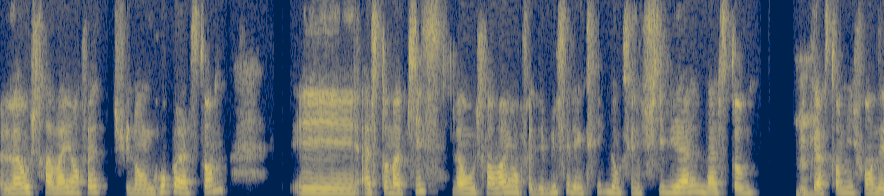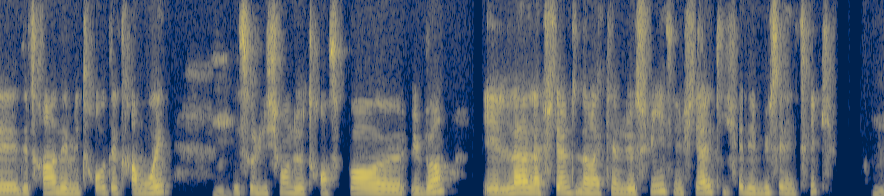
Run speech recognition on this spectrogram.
là où je travaille, en fait, je suis dans le groupe Alstom, et Alstom Aptis, là où je travaille, on fait des bus électriques, donc c'est une filiale d'Alstom. Vu Mmh. qu'Alstom, ils font des, des trains, des métros, des tramways, Mmh. des solutions de transport euh, urbain. Et là, la filiale dans laquelle je suis, c'est une filiale qui fait des bus électriques. Mmh.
